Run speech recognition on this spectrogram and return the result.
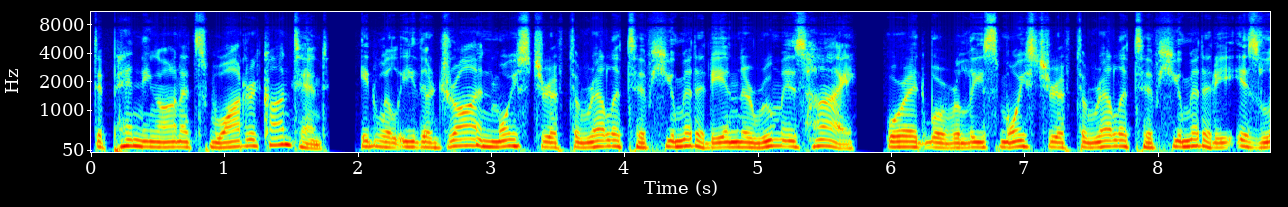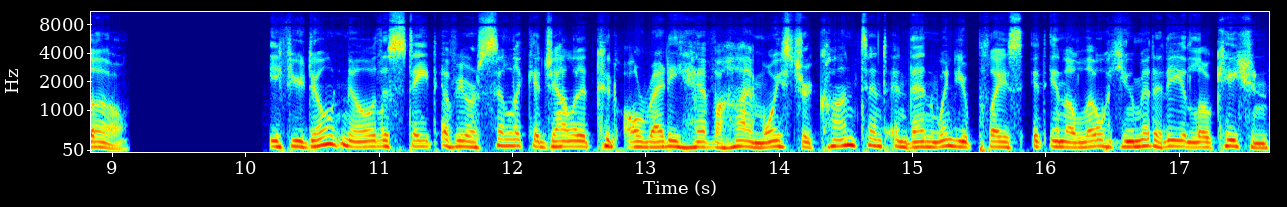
Depending on its water content, it will either draw in moisture if the relative humidity in the room is high, or it will release moisture if the relative humidity is low. If you don't know the state of your silica gel it could already have a high moisture content and then when you place it in a low humidity location,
